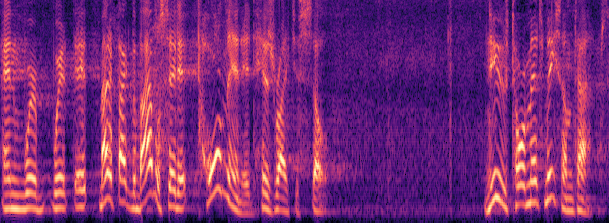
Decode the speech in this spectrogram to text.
And we're, we're it, matter of fact, the Bible said it tormented his righteous soul. News torments me sometimes.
